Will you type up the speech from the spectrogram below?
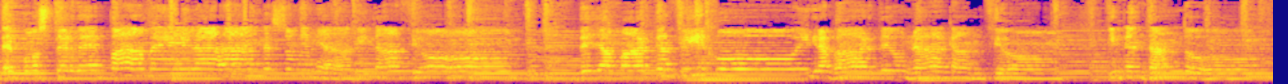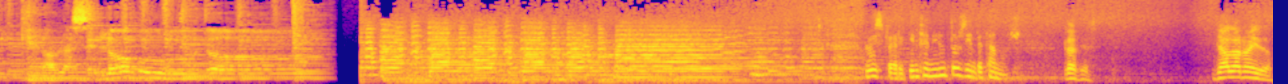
del póster de Pamela Anderson en mi habitación, de llamarte al fijo y grabarte una canción, intentando que no hablase locutor. Luis Fer, 15 minutos y empezamos. Gracias. Ya lo han oído.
